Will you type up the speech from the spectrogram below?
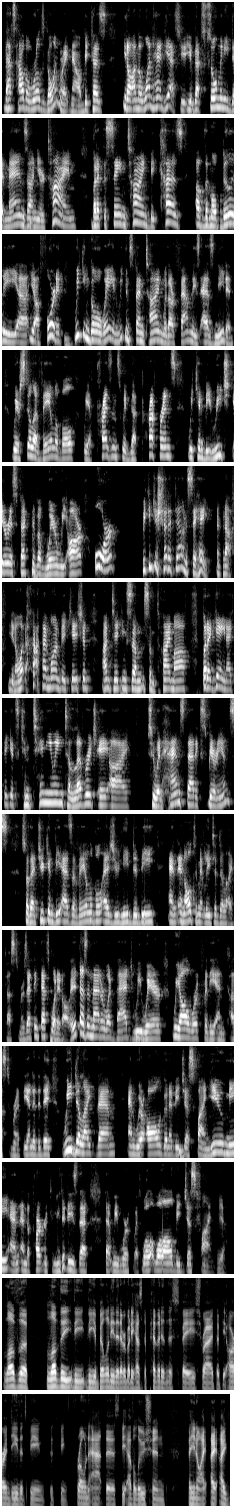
that's how the world's going right now because you know on the one hand yes you, you've got so many demands on your time but at the same time because of the mobility uh, you know afforded we can go away and we can spend time with our families as needed. We're still available. We have presence. We've got preference. We can be reached irrespective of where we are or we can just shut it down and say hey enough. You know what? I'm on vacation. I'm taking some some time off. But again i think it's continuing to leverage ai to enhance that experience so that you can be as available as you need to be and and ultimately to delight customers i think that's what it all it doesn't matter what badge we wear we all work for the end customer at the end of the day we delight them and we're all going to be just fine. You, me, and and the partner communities that that we work with, we'll we'll all be just fine. Yeah, love the love the the the ability that everybody has to pivot in this space, right? That the R and D that's being that's being thrown at this, the evolution. You know, I I I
